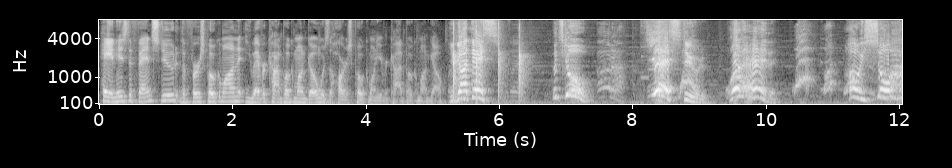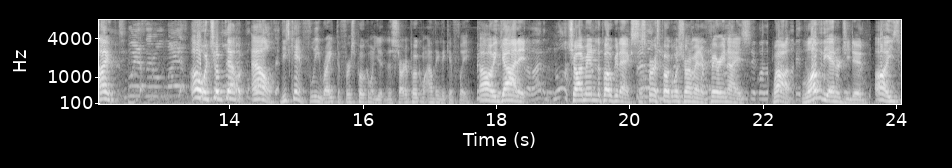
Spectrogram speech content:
Hey, in his defense, dude, the first Pokemon you ever caught in Pokemon Go was the hardest Pokemon you ever caught in Pokemon Go. You got this! Let's go! Yes, dude! Run ahead! Oh, he's so hyped! Oh, it jumped out. Ow. These can't flee, right? The first Pokemon, the starter Pokemon, I don't think they can flee. Oh, he got it. Charmander the Pokedex. His first Pokemon Charmander. Very nice. Wow, love the energy, dude. Oh, he's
